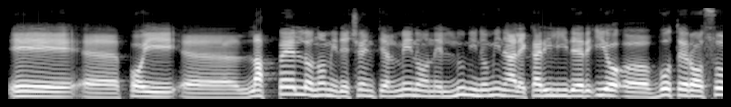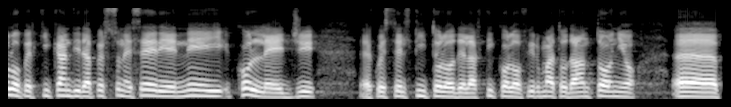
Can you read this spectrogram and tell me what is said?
E eh, poi eh, l'appello, nomi decenti almeno nell'uninominale, cari leader, io eh, voterò solo per chi candida persone serie nei collegi. Eh, questo è il titolo dell'articolo firmato da Antonio eh,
